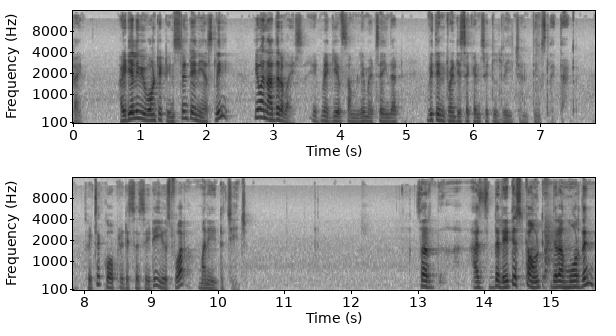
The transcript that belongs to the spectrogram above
time. Ideally, we want it instantaneously even otherwise it may give some limit saying that within 20 seconds it will reach and things like that. So, it is a cooperative society used for money interchange. So, as the latest count there are more than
